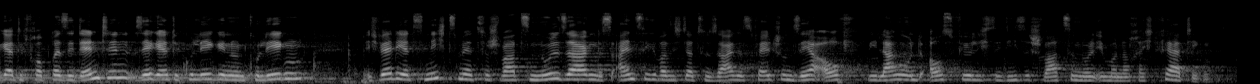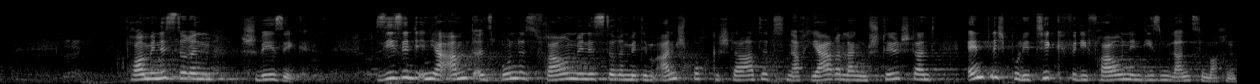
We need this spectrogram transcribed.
geehrte Frau Präsidentin, sehr geehrte Kolleginnen und Kollegen! Ich werde jetzt nichts mehr zur schwarzen Null sagen. Das Einzige, was ich dazu sage, es fällt schon sehr auf, wie lange und ausführlich Sie diese schwarze Null immer noch rechtfertigen. Frau Ministerin Schwesig, Sie sind in Ihr Amt als Bundesfrauenministerin mit dem Anspruch gestartet, nach jahrelangem Stillstand endlich Politik für die Frauen in diesem Land zu machen.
